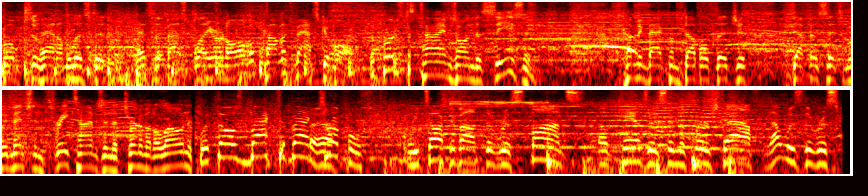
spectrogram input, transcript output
folks who had him listed as the best player in all of college basketball. The first times on the season. Coming back from double-digit deficits. We mentioned three times in the tournament alone. With those back-to-back Yeah. triples. We talked about the response of Kansas in the first half. That was the response.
